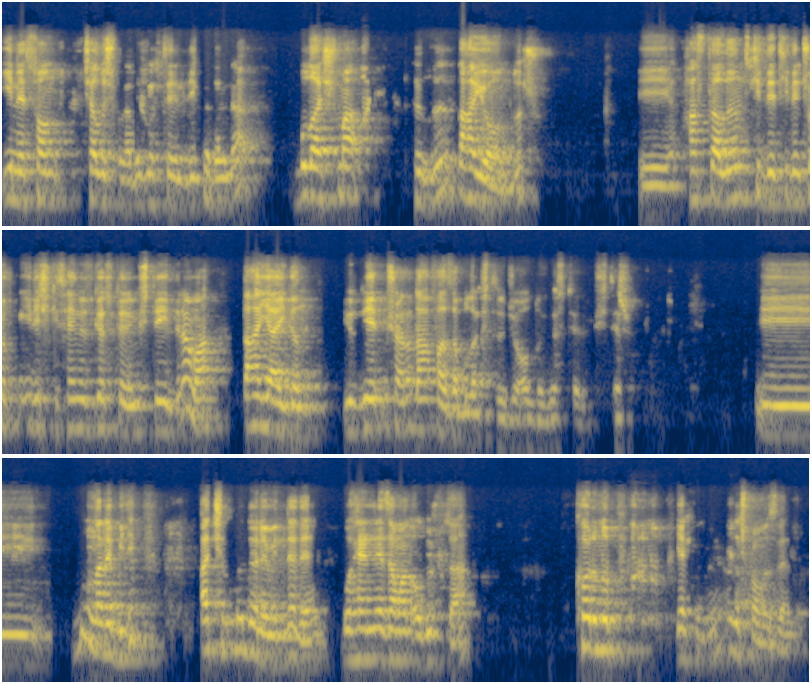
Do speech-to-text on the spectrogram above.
yine son çalışmalarda gösterildiği kadarıyla bulaşma hızı daha yoğundur e, hastalığın şiddetiyle çok bir ilişkisi henüz gösterilmiş değildir ama daha yaygın, %70 oranında daha fazla bulaştırıcı olduğu gösterilmiştir. E, bunları bilip açılma döneminde de bu her ne zaman olursa korunup yaşamaya alışmamız lazım.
